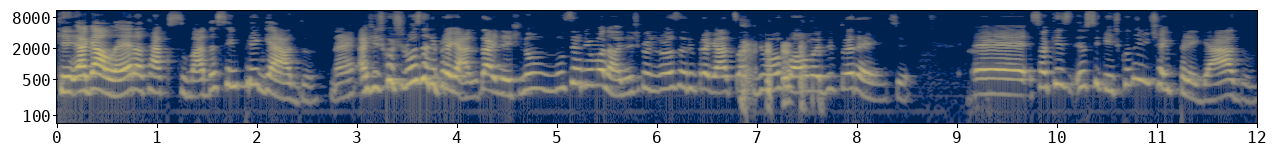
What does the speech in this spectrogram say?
que a galera tá acostumada a ser empregado, né? A gente continua sendo empregado, tá, gente? Não, não se anima, não. A gente continua sendo empregado, só que de uma forma diferente. É, só que é o seguinte, quando a gente é empregado,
